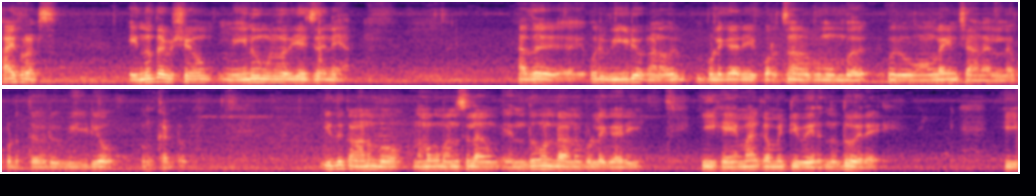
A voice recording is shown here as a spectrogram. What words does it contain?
ഹായ് ഫ്രണ്ട്സ് ഇന്നത്തെ വിഷയവും മീനു മുൻവറി ചേച്ചി തന്നെയാണ് അത് ഒരു വീഡിയോ കാണാം. ഒരു പുള്ളിക്കാരി കുറച്ച് നാൾക്ക് മുമ്പ് ഒരു ഓൺലൈൻ ചാനലിന് കൊടുത്ത ഒരു വീഡിയോ കണ്ടു. ഇത് കാണുമ്പോൾ നമുക്ക് മനസ്സിലാകും എന്തുകൊണ്ടാണ് പുള്ളിക്കാരി ഈ ഹേമ കമ്മിറ്റി വരുന്നത് വരെ ഈ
